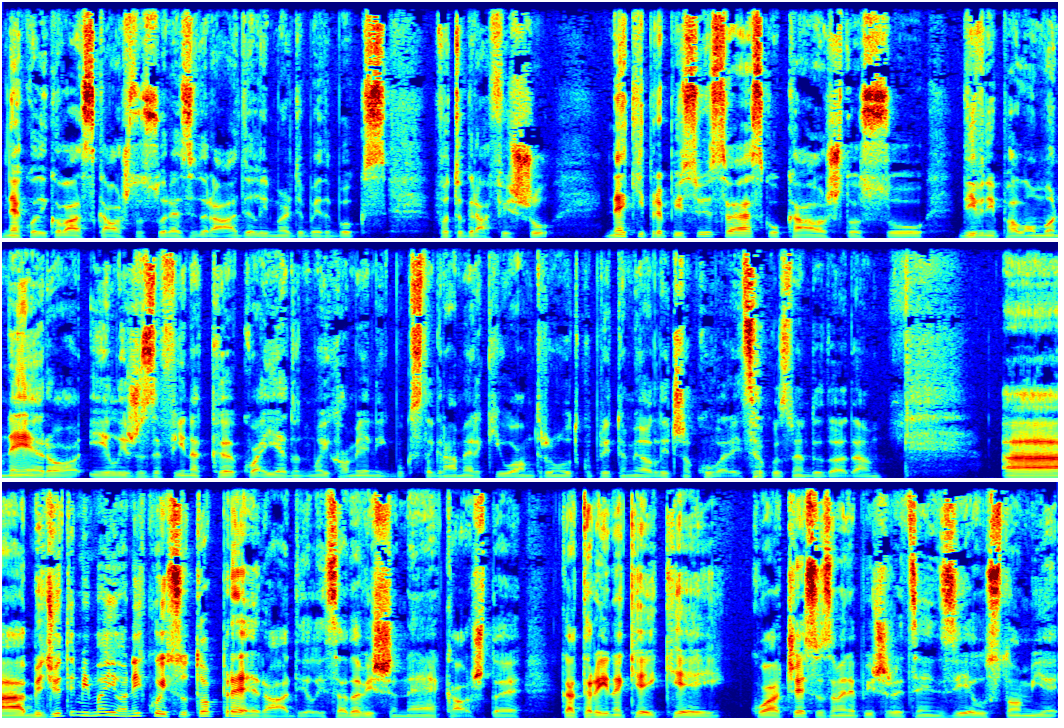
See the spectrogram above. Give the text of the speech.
Nekoliko vas kao što su Rezidorad ili Murder by the Books fotografišu Neki prepisuju svesku kao što su divni Palomo Nero ili Josefina K, koja je jedna od mojih omiljenih bookstagramerki u ovom trenutku, pritom je odlična kuvarica, ako smem da dodam. A, međutim, ima i onih koji su to pre radili, sada više ne, kao što je Katarina KK, koja često za mene piše recenzije, uz tom je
